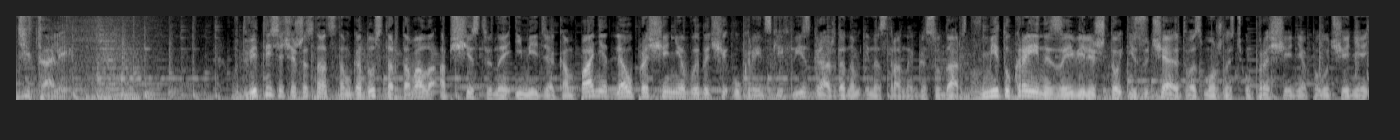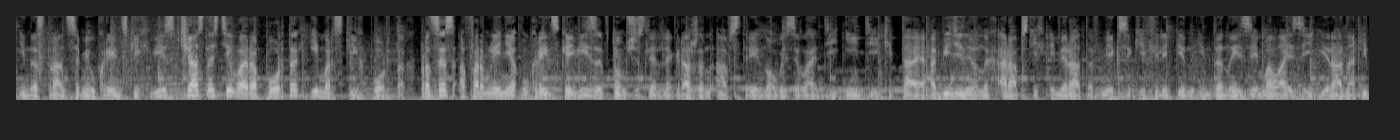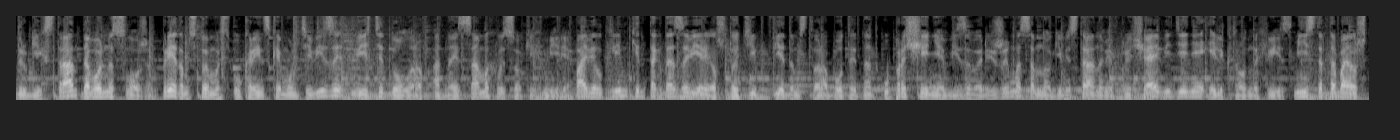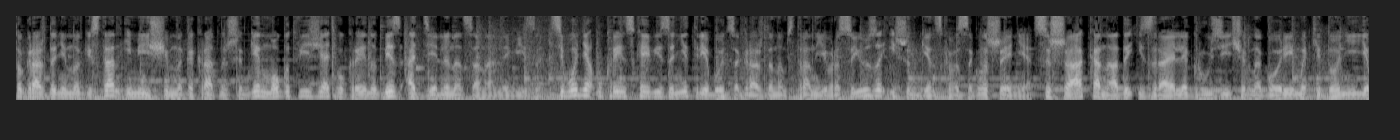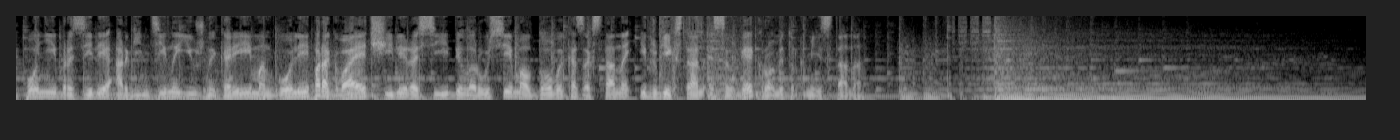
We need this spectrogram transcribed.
Детали. В 2016 году стартовала общественная и медиакомпания для упрощения выдачи украинских виз гражданам иностранных государств. В МИД Украины заявили, что изучают возможность упрощения получения иностранцами украинских виз, в частности в аэропортах и морских портах. Процесс оформления украинской визы, в том числе для граждан Австрии, Новой Зеландии, Индии, Китая, Объединенных Арабских Эмиратов, Мексики, Филиппин, Индонезии, Малайзии, Ирана и других стран, довольно сложен. При этом стоимость украинской мультивизы 200 долларов, одна из самых высоких высоких в мире. Павел Климкин тогда заверил, что тип ведомства работает над упрощением визового режима со многими странами, включая введение электронных виз. Министр добавил, что граждане многих стран, имеющие многократный шенген, могут въезжать в Украину без отдельной национальной визы. Сегодня украинская виза не требуется гражданам стран Евросоюза и Шенгенского соглашения. США, Канады, Израиля, Грузии, Черногории, Македонии, Японии, Бразилии, Аргентины, Южной Кореи, Монголии, Парагвая, Чили, России, Белоруссии, Молдовы, Казахстана и других стран СНГ, кроме Туркменистана.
